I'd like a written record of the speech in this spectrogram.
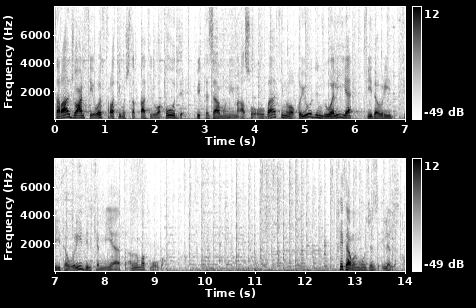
تراجعا في وفرة مشتقات الوقود بالتزامن مع صعوبات وقيود دولية في, في توريد الكميات المطلوبة. ختام الموجز إلى اللقاء.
